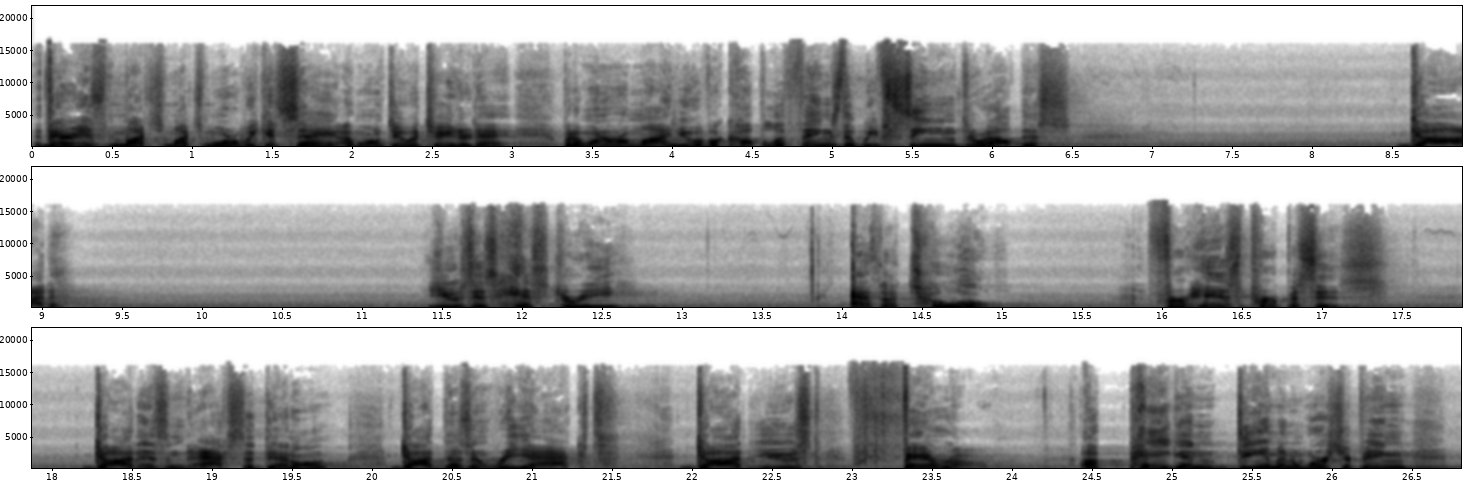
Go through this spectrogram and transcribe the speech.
There is much, much more we could say. I won't do it to you today. But I want to remind you of a couple of things that we've seen throughout this. God uses history as a tool for his purposes. God isn't accidental, God doesn't react. God used Pharaoh, a pagan, demon worshiping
